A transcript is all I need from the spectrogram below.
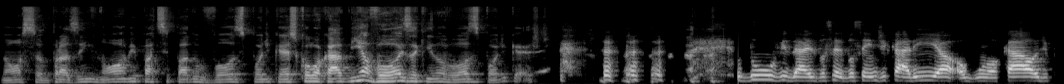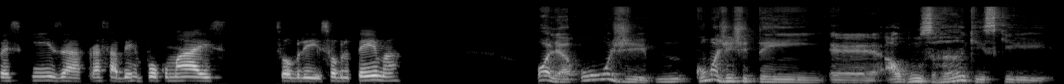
Nossa, um prazer enorme participar do Voz Podcast, colocar a minha voz aqui no Voz Podcast. Dúvidas, você, você indicaria algum local de pesquisa para saber um pouco mais sobre, sobre o tema? Olha, hoje, como a gente tem é, alguns rankings que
